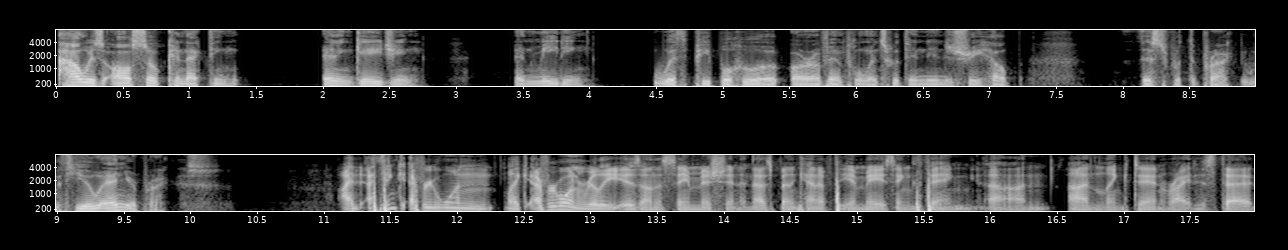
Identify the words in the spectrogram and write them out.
How is also connecting and engaging and meeting with people who are of influence within the industry help this with the practice with you and your practice? I, I, think everyone like everyone really is on the same mission, and that's been kind of the amazing thing on on LinkedIn, right? Is that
